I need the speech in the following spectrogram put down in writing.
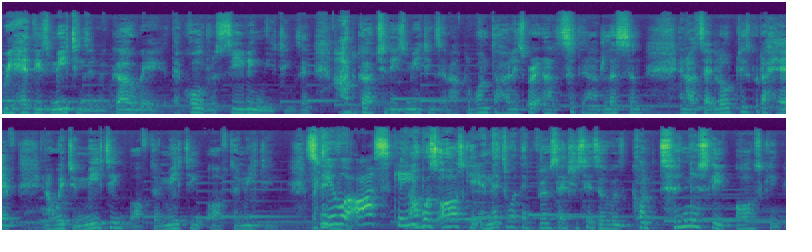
we had these meetings, and we'd go where they're called receiving meetings, and I'd go to these meetings, and I'd want the Holy Spirit, and I'd sit there, and I'd listen, and I'd say, Lord, please could I have? And I went to meeting after meeting after meeting. But So you were asking. I was asking, and that's what that verse actually says. It was continuously asking,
